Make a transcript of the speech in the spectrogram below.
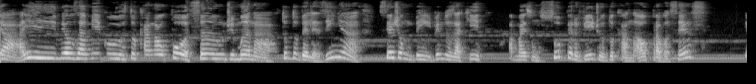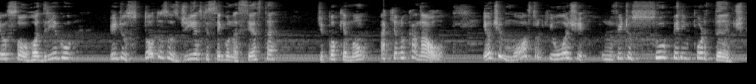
E aí, meus amigos do canal Poção de Mana, tudo belezinha? Sejam bem-vindos aqui a mais um super vídeo do canal para vocês. Eu sou o Rodrigo, vídeos todos os dias de segunda a sexta de Pokémon aqui no canal. Eu te mostro que hoje um vídeo super importante,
